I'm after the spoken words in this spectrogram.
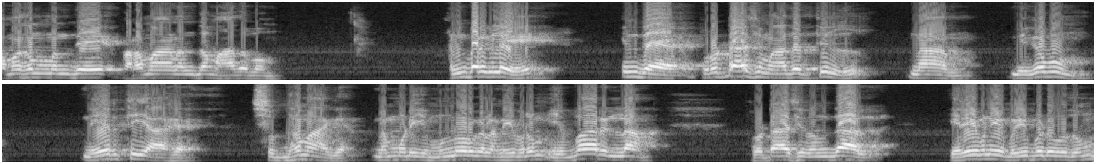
தமகம் வந்தே பரமானந்த மாதவம். அன்பர்களே இந்த புரட்டாசி மாதத்தில் நாம் மிகவும் நேர்த்தியாக சுத்தமாக நம்முடைய முன்னோர்கள் அனைவரும் எவ்வாறெல்லாம் புரட்டாசி வந்தால் இறைவனை வழிபடுவதும்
